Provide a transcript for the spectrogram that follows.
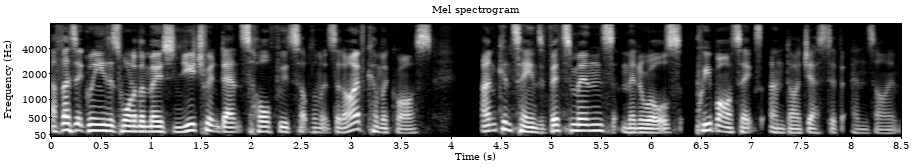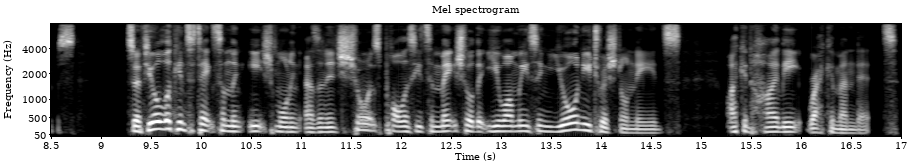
Athletic Greens is one of the most nutrient dense whole food supplements that I've come across and contains vitamins, minerals, prebiotics, and digestive enzymes. So, if you're looking to take something each morning as an insurance policy to make sure that you are meeting your nutritional needs, I can highly recommend it.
